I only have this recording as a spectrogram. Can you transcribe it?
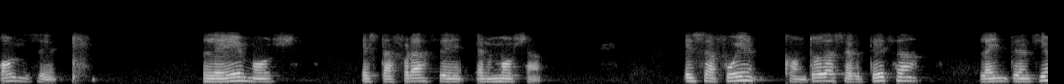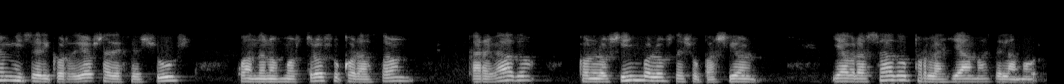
XI, leemos esta frase hermosa. Esa fue, con toda certeza, la intención misericordiosa de Jesús cuando nos mostró su corazón cargado con los símbolos de su pasión y abrasado por las llamas del amor.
